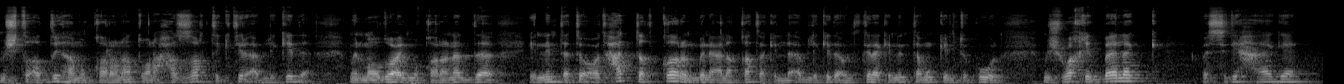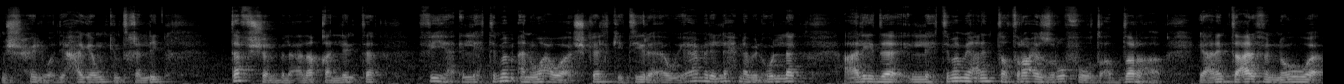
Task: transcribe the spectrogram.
مش تقضيها مقارنات وأنا حذرت كتير قبل كده من موضوع المقارنات ده إن أنت تقعد حتى تقارن بين علاقاتك اللي قبل كده قلت لك إن أنت ممكن تكون مش واخد بالك بس دي حاجة مش حلوة دي حاجة ممكن تخليك تفشل بالعلاقة اللي أنت فيها. الاهتمام أنواع وأشكال كتيرة قوي اعمل اللي إحنا بنقول لك عليه ده الاهتمام يعني انت تراعي ظروفه وتقدرها. يعني انت عارف ان هو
